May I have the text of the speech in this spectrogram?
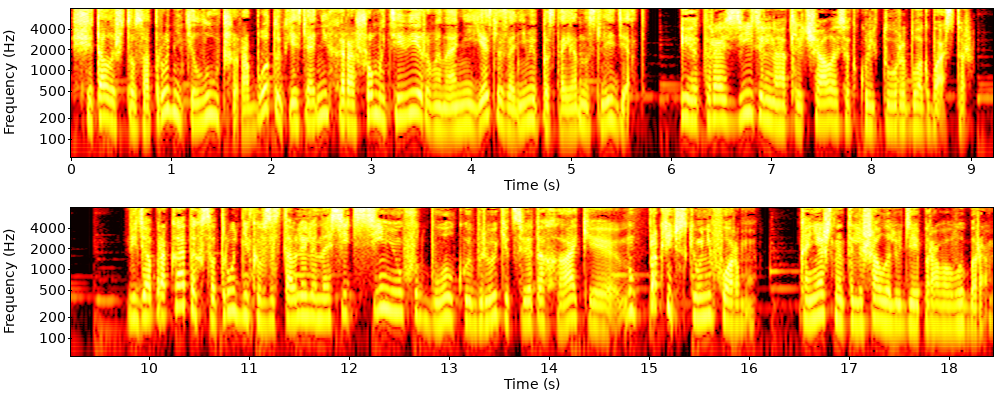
Считалось, что сотрудники лучше работают, если они хорошо мотивированы, а не если за ними постоянно следят. И это разительно отличалось от культуры блокбастер. Видеопрокатах сотрудников заставляли носить синюю футболку и брюки цвета хаки, ну, практически униформу. Конечно, это лишало людей права выбора.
